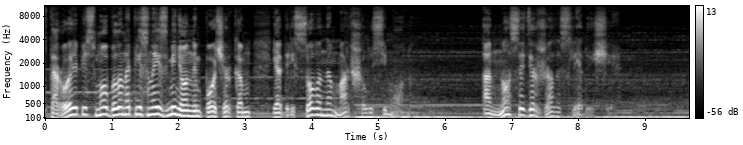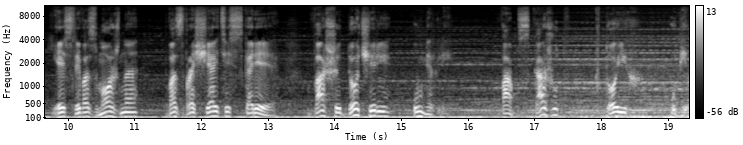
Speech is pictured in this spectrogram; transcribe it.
Второе письмо было написано измененным почерком и адресовано маршалу Симону. Оно содержало следующее. «Если возможно, возвращайтесь скорее. Ваши дочери умерли. Вам скажут, кто их убил».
